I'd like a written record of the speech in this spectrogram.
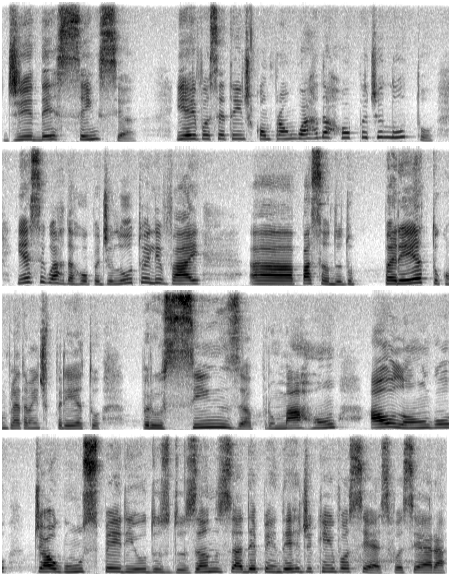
de decência. E aí você tem de comprar um guarda-roupa de luto. E esse guarda-roupa de luto, ele vai ah, passando do preto, completamente preto, para o cinza, para o marrom, ao longo de alguns períodos dos anos, a depender de quem você é. Se você era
